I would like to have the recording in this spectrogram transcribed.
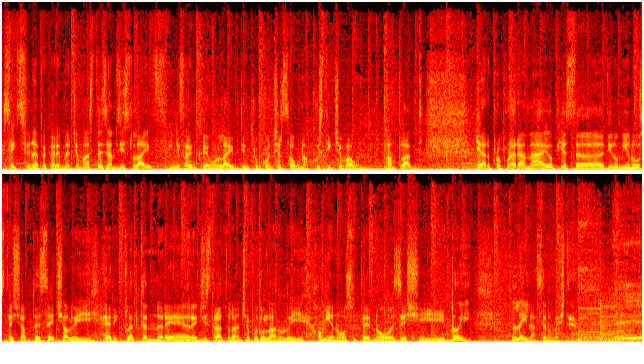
secțiunea pe care mergem astăzi Am zis live, indiferent că e un live dintr-un concert sau un acustic ceva, un unplugged iar propunerea mea e o piesă din 1970 a lui Eric Clapton, reînregistrată la începutul anului 1992. Leila se numește. Got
